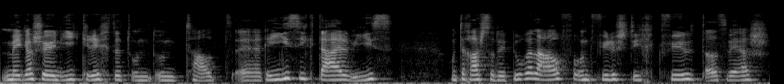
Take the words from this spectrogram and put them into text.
mega schön eingerichtet und, und halt äh, riesig teilweise. Und dann kannst du dort durchlaufen und fühlst dich gefühlt, als wärst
